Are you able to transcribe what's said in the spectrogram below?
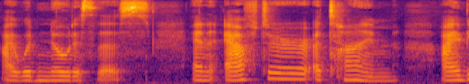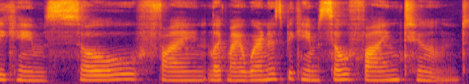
I would notice this and after a time, I became so fine, like my awareness became so fine tuned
